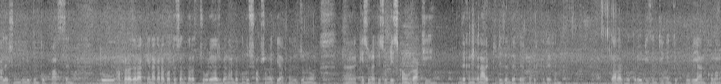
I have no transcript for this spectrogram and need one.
কালেকশনগুলো কিন্তু পাচ্ছেন। তো আপনারা যারা কেনাকাটা করতে চান, তারা চলে আসবেন। আমরা কিন্তু সবসময়তে আপনাদের জন্য কিছু না কিছু ডিসকাউন্ট রাখি। দেখেন, এখানে আরেকটি ডিজাইন দেখে আপনাদেরকে, দেখেন। তারার ভেতরে ডিজাইনটি কিন্তু খুবই আনকমন।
